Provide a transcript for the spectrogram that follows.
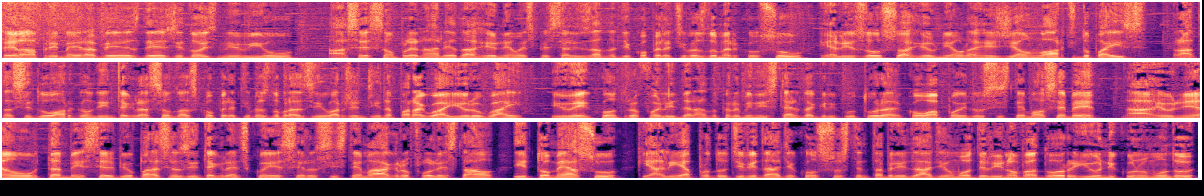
Pela primeira vez desde 2001, a sessão plenária da reunião especializada de cooperativas do Mercosul realizou sua reunião na região norte do país. Trata-se do órgão de integração das cooperativas do Brasil, Argentina, Paraguai e Uruguai, e o encontro foi liderado pelo Ministério da Agricultura com o apoio do Sistema OCB. Na reunião, também serviu para seus integrantes conhecer o sistema agroflorestal de Tomé Açu, que alia a produtividade com sustentabilidade em um modelo inovador e único no mundo,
